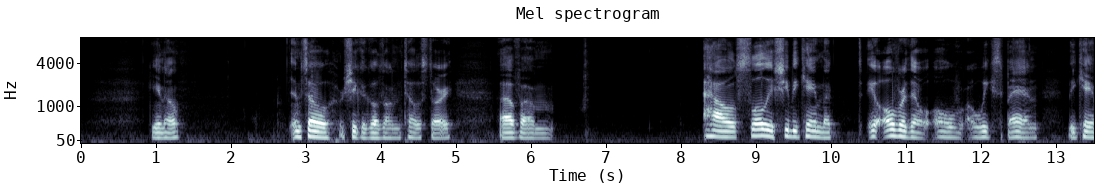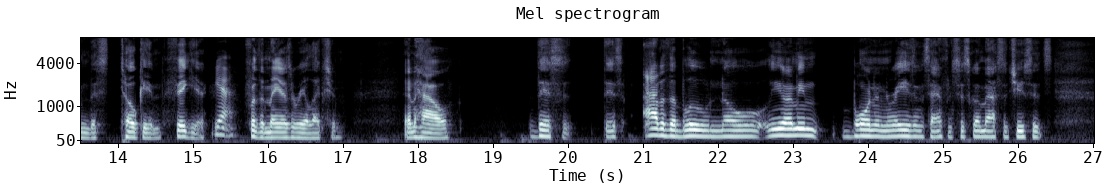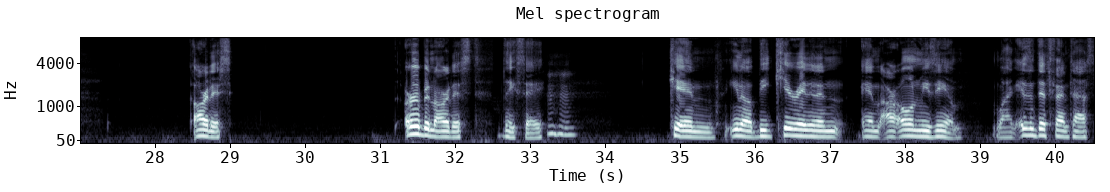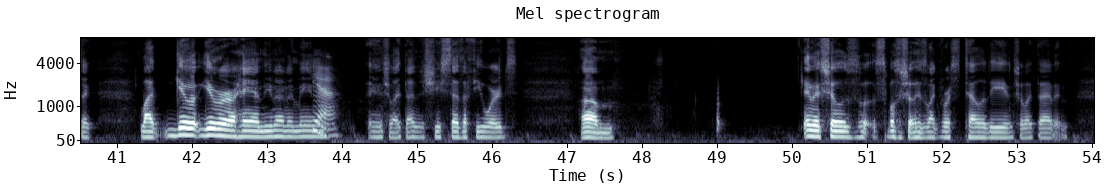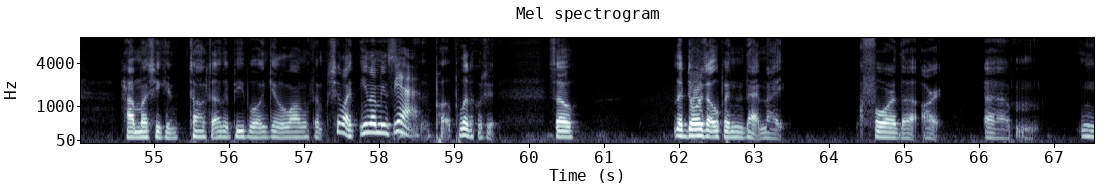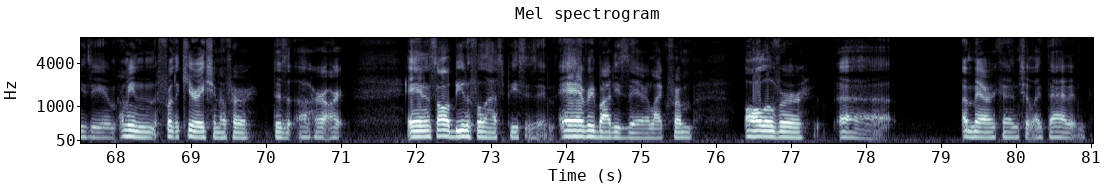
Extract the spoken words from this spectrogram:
You know? And so Rashika goes on to tell the story of um, how slowly she became the over the over a week span became this token figure Yeah. for the mayor's reelection, and how this this out of the blue, no, you know what I mean, born and raised in San Francisco, Massachusetts, artist, urban artist, they say, can you know be curated in in our own museum. Like, isn't this fantastic? Like, give her- give her a hand. You know what I mean? Yeah. and she like that. And she says a few words. Um, and it shows it's supposed to show his like versatility and shit like that, and how much he can talk to other people and get along with them. Shit like you know what I mean? Yeah. Po- political shit. So the doors open that night for the art um, museum. I mean, for the curation of her uh, her art, and it's all beautiful ass pieces, and everybody's there, like from all over uh, America and shit like that, and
